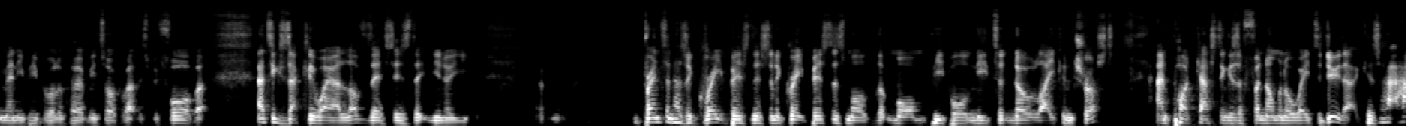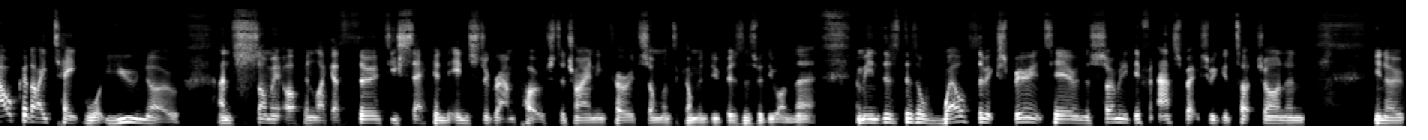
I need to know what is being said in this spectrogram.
many people have heard me talk about this before, but that's exactly why I love this. Is that you know, you, Brenton has a great business and a great business model that more people need to know, like, and trust. And podcasting is a phenomenal way to do that. Because how could I take what you know and sum it up in like a 30 second Instagram post to try and encourage someone to come and do business with you on there? I mean, there's there's a wealth of experience here, and there's so many different aspects we could touch on. And you know,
